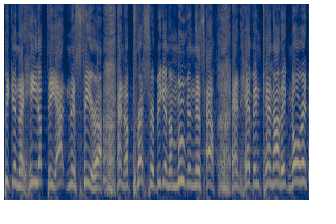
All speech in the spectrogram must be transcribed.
began to heat up the atmosphere uh, and a pressure began to move in this house, and heaven cannot ignore it.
